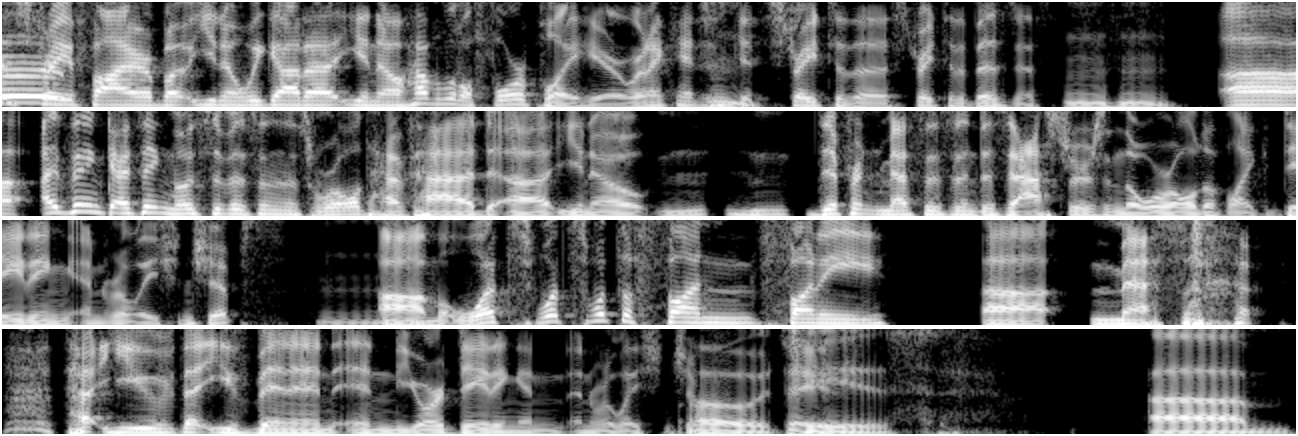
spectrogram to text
was straight fire, but you know we gotta you know have a little foreplay here. When I can't just Mm. get straight to the straight to the business. Mm-hmm. Uh, I think I think most of us in this world have had uh, you know m- different messes and disasters in the world of like dating and relationships. Mm. Um, what's what's what's a fun funny uh mess that you've that you've been in in your dating and, and relationship? Oh, jeez. Um,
